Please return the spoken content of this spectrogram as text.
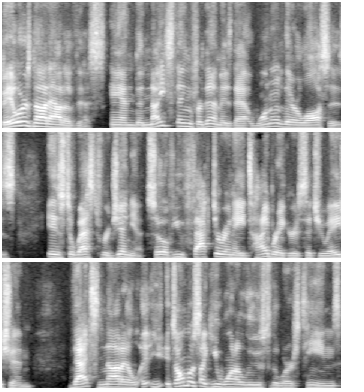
Baylor's not out of this. And the nice thing for them is that one of their losses is to West Virginia. So if you factor in a tiebreaker situation, that's not a, it's almost like you want to lose to the worst teams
